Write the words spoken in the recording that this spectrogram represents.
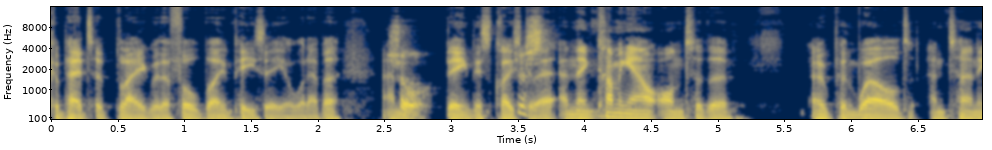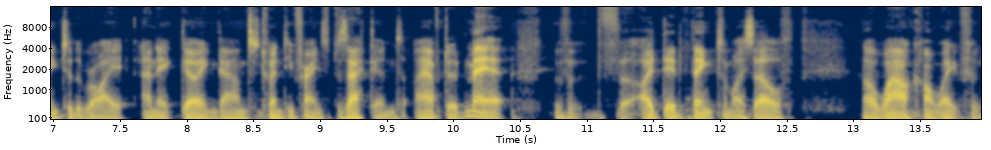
compared to playing with a full blown PC or whatever, and Sure. being this close Just- to it, and then coming out onto the open world and turning to the right and it going down to 20 frames per second. I have to admit, I did think to myself. Oh wow! I can't wait for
